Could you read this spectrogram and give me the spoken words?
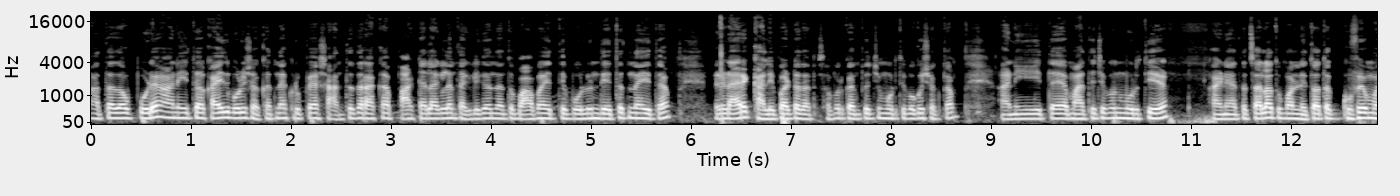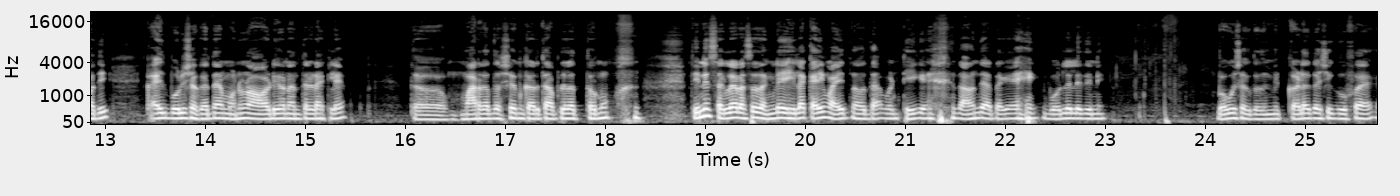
आता जाऊ पुढे आणि इथं काहीच बोलू शकत नाही. कृपया शांतता राखा. पाट्या लागल्या सगळीकडनं. तो बाबा आहे ते बोलून देतच नाही इथं. डायरेक्ट खाली पाठवतात. समोर गणपतीची मूर्ती बघू शकता. आणि इथे मातेची पण मूर्ती आहे. आणि आता चला तुम्हाला नेतो. आता गुफेमध्ये काहीच बोलू शकत नाही. म्हणून ऑडिओ नंतर टाकले. तर मार्गदर्शन करते आपल्याला तनू. तिने सगळं रस्ता चांगले हिला काही माहीत नव्हता. पण ठीक आहे. जाऊन दे आता काय बोललेले तिने. बघू शकता तुम्ही कडक अशी गुफा आहे.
